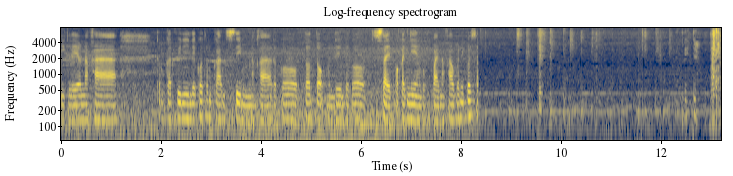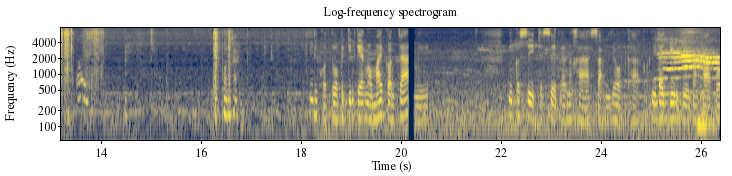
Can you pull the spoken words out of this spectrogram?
อีกแล้วนะคะทำการคุเลแล้วก็ทำการซิมนะคะ แล้วก็ต่อต่อเหมือนเดิมแล้วก็ใส่ปากระแยงลงไปนะคะ วันนี้ก็ใส่ ๆเอ๊ะจ้ะพอแล้วค่ะ นี่ขอ ตัวไปกินแกงหน่อไม้ก่อนจ้านี่นี่ก็สีกจะเสร็จแล้วนะคะสามยอดค่ะ ก็คือได้ยอะอยู่นะคะเพราะ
